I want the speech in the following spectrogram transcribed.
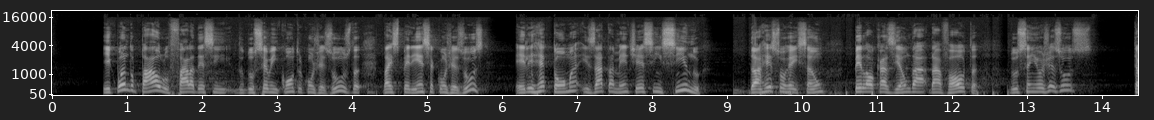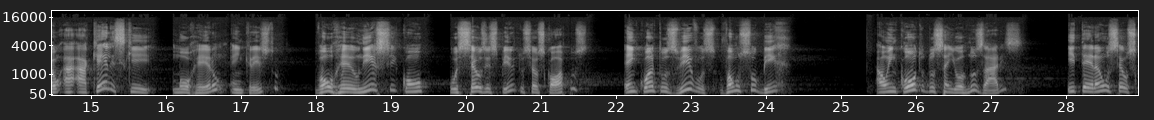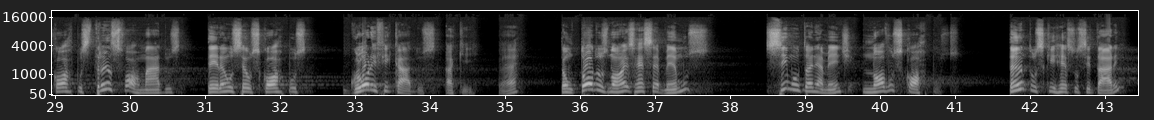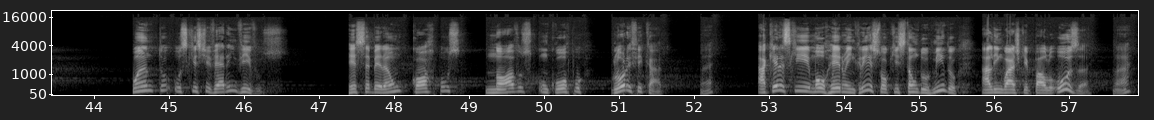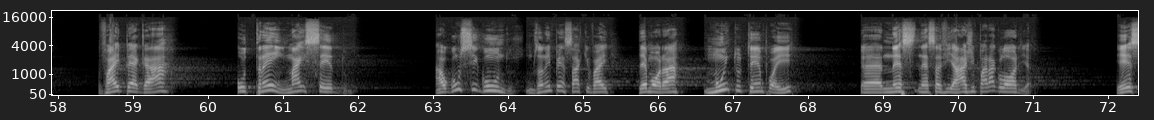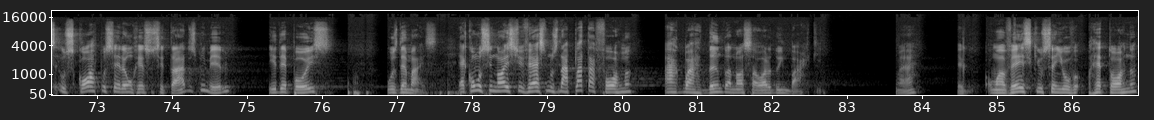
E quando Paulo fala desse, do seu encontro com Jesus, da experiência com Jesus, ele retoma exatamente esse ensino da ressurreição pela ocasião da, da volta do Senhor Jesus. Então, a, aqueles que morreram em Cristo vão reunir-se com os seus espíritos, os seus corpos, enquanto os vivos vão subir ao encontro do Senhor nos ares e terão os seus corpos transformados, terão os seus corpos glorificados aqui. Né? Então, todos nós recebemos simultaneamente novos corpos, tanto os que ressuscitarem, quanto os que estiverem vivos. receberão corpos novos, um corpo glorificado. Né? Aqueles que morreram em Cristo ou que estão dormindo, a linguagem que Paulo usa, né? Vai pegar o trem mais cedo. Alguns segundos, não precisa nem pensar que vai demorar muito tempo aí é, nessa viagem para a glória. Esse, os corpos serão ressuscitados primeiro e depois os demais. É como se nós estivéssemos na plataforma aguardando a nossa hora do embarque. É? Uma vez que o Senhor retorna,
